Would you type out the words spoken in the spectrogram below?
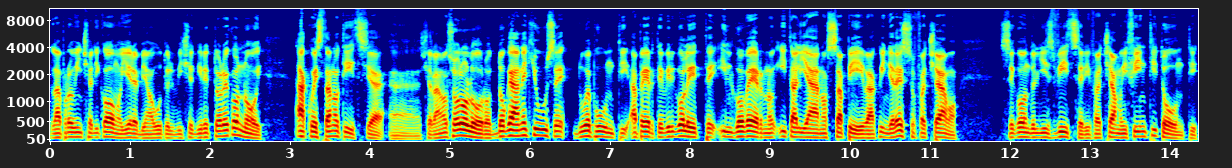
La provincia di Como, ieri abbiamo avuto il vice direttore con noi a questa notizia, eh, ce l'hanno solo loro, dogane chiuse, due punti, aperte virgolette, il governo italiano sapeva, quindi adesso facciamo, secondo gli svizzeri, facciamo i finti tonti,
